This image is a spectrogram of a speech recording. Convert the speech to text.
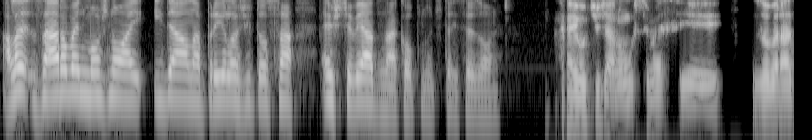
ale zároveň možno aj ideálna príležitosť sa ešte viac nakopnúť v tej sezóne. Hej, určite áno, musíme si zobrať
